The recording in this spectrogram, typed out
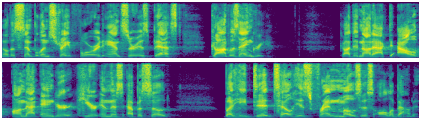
No, the simple and straightforward answer is best. God was angry. God did not act out on that anger here in this episode, but he did tell his friend Moses all about it.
